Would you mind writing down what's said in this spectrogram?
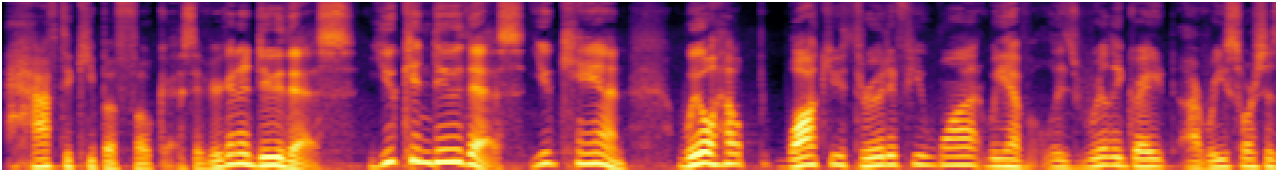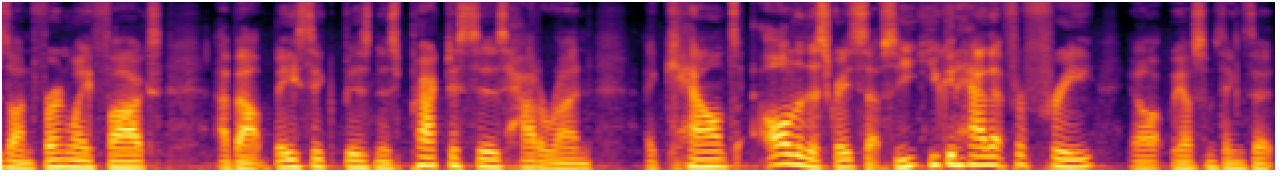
have to keep a focus. If you're going to do this, you can do this. You can. We'll help walk you through it if you want. We have these really great uh, resources on Fernway Fox about basic business practices, how to run accounts, all of this great stuff. So you, you can have that for free. You know, we have some things that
